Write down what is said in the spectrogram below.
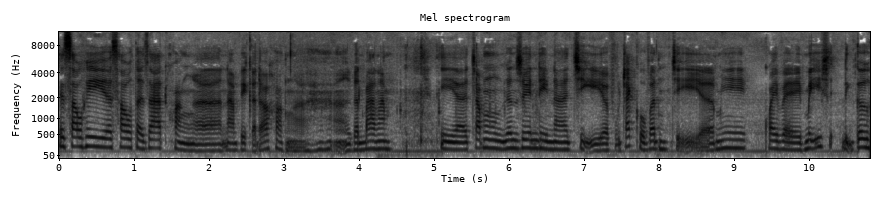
Thế sau khi ờ, sau thời gian khoảng làm việc ở đó khoảng gần 3 năm thì trong nhân duyên thì là chị phụ trách của Vân chị mới quay về Mỹ định cư.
